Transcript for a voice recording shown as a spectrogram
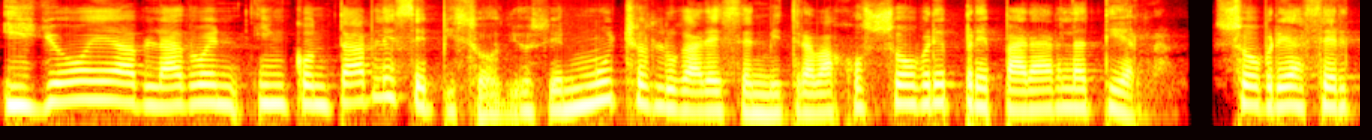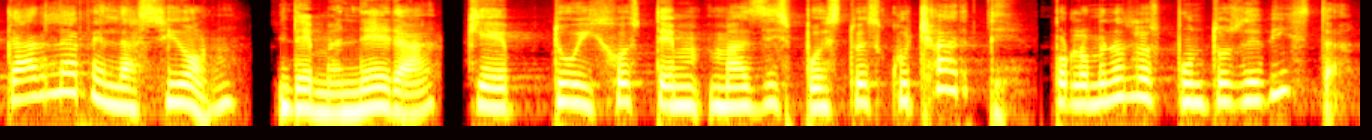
Y yo he hablado en incontables episodios y en muchos lugares en mi trabajo sobre preparar la tierra sobre acercar la relación de manera que tu hijo esté más dispuesto a escucharte, por lo menos los puntos de vista,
